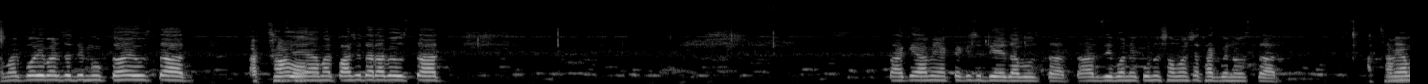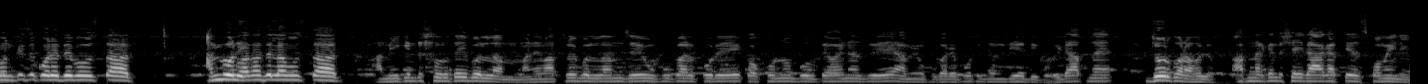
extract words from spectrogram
আমার পরিবার যদি মুক্ত হয় উস্তাদ আচ্ছা। যে আমার পাশে দাঁড়াবে উস্তাদ তাকে আমি একটা কিছু দিয়ে যাব উস্তাদ। তার জীবনে কোনো সমস্যা থাকবে না উস্তাদ। আচ্ছা আমি এমন কিছু করে দেব উস্তাদ। আমি বলি। কথা দিলাম উস্তাদ। আমি কিন্তু শুরুতেই বললাম মানে মাত্রই বললাম যে উপকার করে কখনো বলতে হয় না যে আমি উপকারের প্রতিদান দিয়ে দিব। এটা আপনার জোর করা হলো। আপনার কিন্তু সেই রাগ আর তেজ কমেই নেই।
